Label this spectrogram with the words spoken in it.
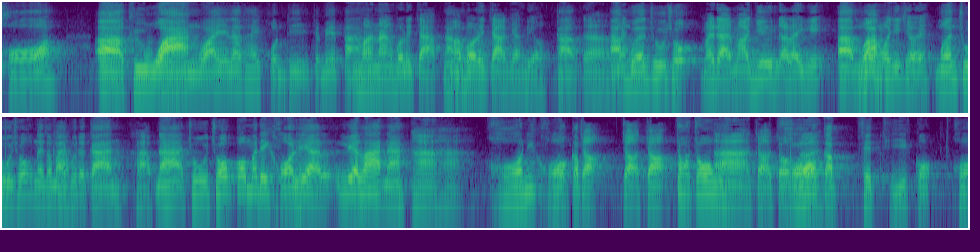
ขอ อ่าคือวางไว้แล้วให้คนที่จะเมตตา มานั่งบริจาคนั่ง มาบบริริจาจาคคอย่างเดียวครับอ่าอ่าไม่เหมือนชูชก ไม่ได้มายื่นอะไรอย่างนี้อ่าเหมือน วางไว้เฉย เหมือนชูชกในสมัยครับพุทธกาลครับ นะฮะชูชกก็ไม่ได้ขอเลี่ยเลี่ยราดนะๆฮ่าฮ่าขอนี่ขอกับ เจาะเจาะเจาะเจาะจงอ่าอะเจาะจงขอเลยกับเศรษฐีก็ขอ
